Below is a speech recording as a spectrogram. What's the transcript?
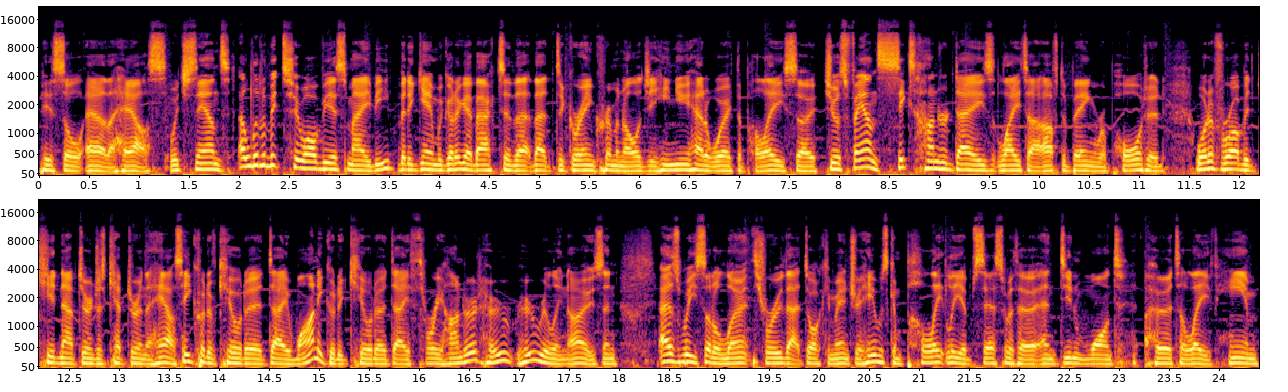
Pistol out of the house? Which sounds a little bit too obvious, maybe. But again, we've got to go back to that, that degree in criminology. He knew how to work the police. So she was found 600 days later after being reported. What if Rob had kidnapped her and just kept her in the house? He could have killed her day one. He could have killed her day 300. Who, who really knows? And as we sort of learnt through that documentary, he was completely obsessed with her and didn't want her to leave him.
